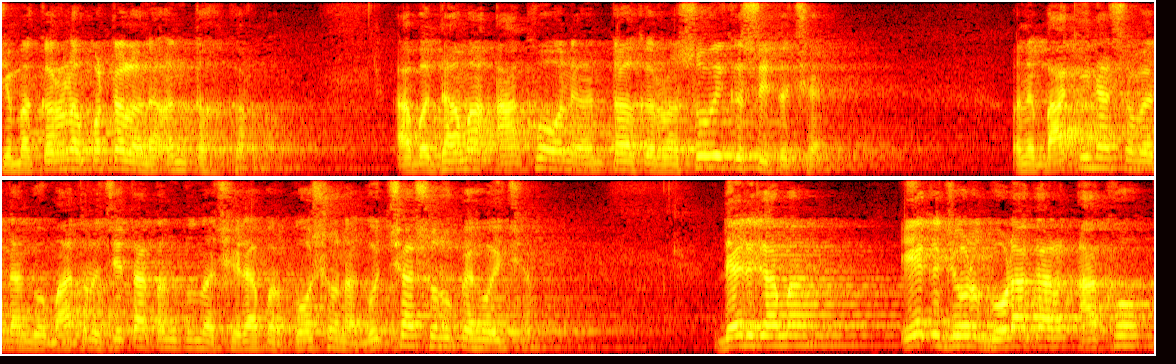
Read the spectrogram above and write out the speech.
જેમાં કર્ણપટલ અને અંતઃકર્ણ. આ બધામાં આંખો અને અંતઃકર્ણ સુવિકસિત છે. અને બાકીના સંવેદાંગો માત્ર ચેતાતંતુના છેડા પર કોષોના ગુચ્છા સ્વરૂપે હોય છે. દેડકામાં એક જોડ ગોળાકાર આંખો,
